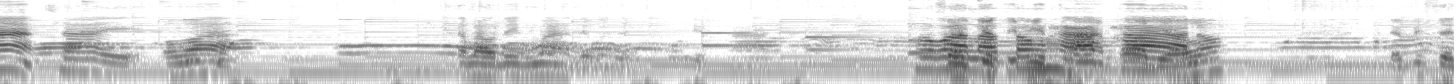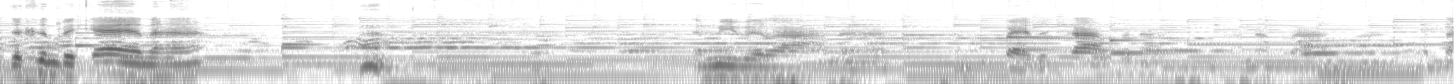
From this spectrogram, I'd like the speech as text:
มาก ใช่ เพราะว่า ถ้าเราเร่งมากเดี๋ยวมันจะผิดพลาด เพราะว่าเราต้องหาผ้าส่วนจุดที่ผิดพลาดก็เดี๋ยว เนาะ เดี๋ยวพี่เสือจะขึ้นไปแก้นะฮะยังมีเวลานะฮะแปดหรือเก้าก็ได้นั่งตามมาบันได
